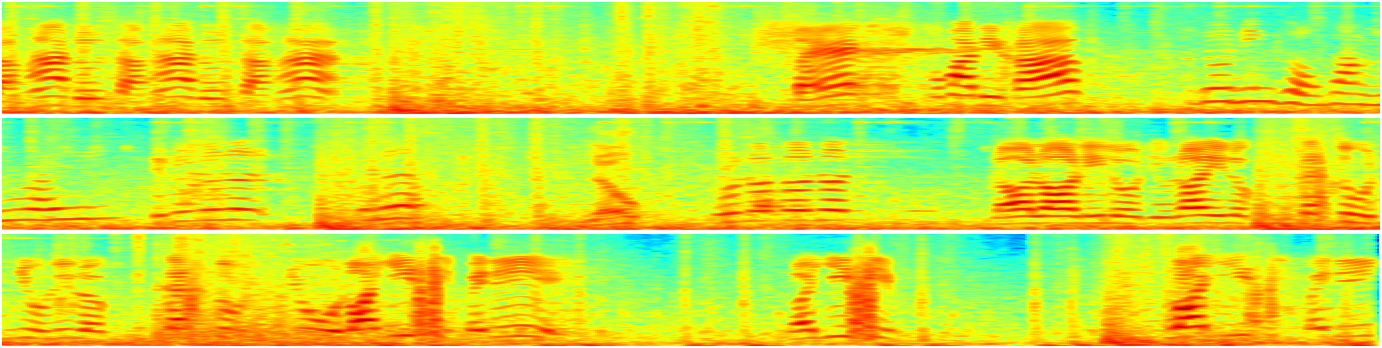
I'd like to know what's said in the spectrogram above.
สามห้าโดนสามห้าโดนสามห้าแตกเข้ามาดีครับโดนยิงสองฝั่งเลยเดี๋ยวนู่นนู่ นเยอะ Nope. นู่นนู่นนู่นนู่นรอรอรีโหลดอยู่รอรีโหลดกระสุนอยู่รีโหลดกระสุนอยู่ร้อยยี่สิบไปดิร้อยยี่สิบร้อยยี่สิบไปดิ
